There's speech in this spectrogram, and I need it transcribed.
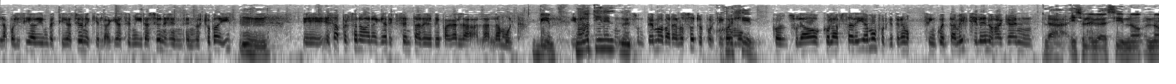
la Policía de Investigaciones, que es la que hace migraciones en, nuestro país, eh, esas personas van a quedar exentas de, pagar la, multa. Bien. no tienen... Es un tema para nosotros, porque como consulado colapsaríamos, porque tenemos 50.000 chilenos acá en... Claro, eso le iba a decir, no, no,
